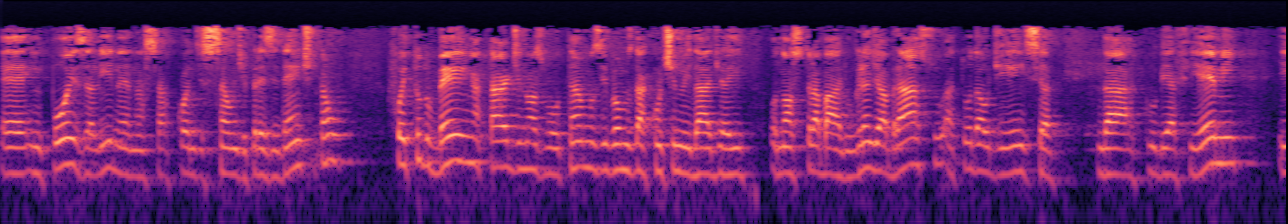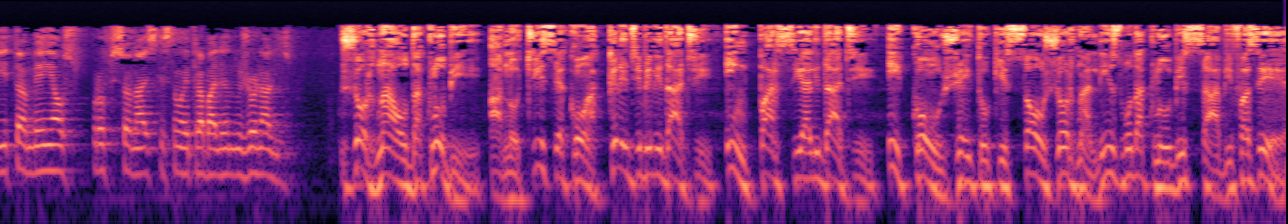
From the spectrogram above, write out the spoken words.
é, impôs ali, né, nessa condição de presidente. Então, foi tudo bem, à tarde nós voltamos e vamos dar continuidade aí ao nosso trabalho. Um grande abraço a toda a audiência da Clube FM e também aos profissionais que estão aí trabalhando no jornalismo. Jornal da Clube. A notícia com a credibilidade, imparcialidade e com o jeito que só o jornalismo da Clube sabe fazer.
